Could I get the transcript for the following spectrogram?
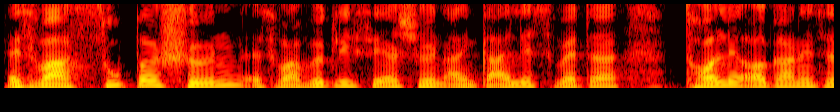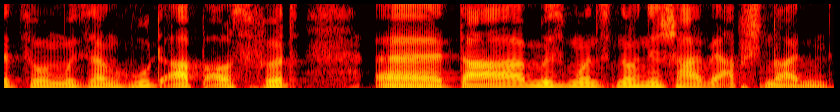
Es war super schön, es war wirklich sehr schön, ein geiles Wetter, tolle Organisation, muss ich sagen, Hut ab aus Fürth. Äh, da müssen wir uns noch eine Scheibe abschneiden.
